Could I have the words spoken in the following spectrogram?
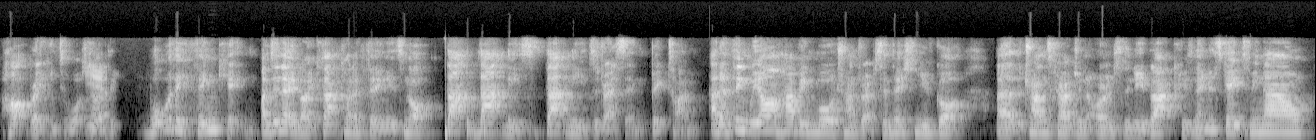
heartbreaking to watch. Yeah. What were they thinking? I don't know. Like that kind of thing is not that that needs that needs addressing big time. And I think we are having more trans representation. You've got uh, the trans character in Orange is the New Black, whose name escapes me now.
